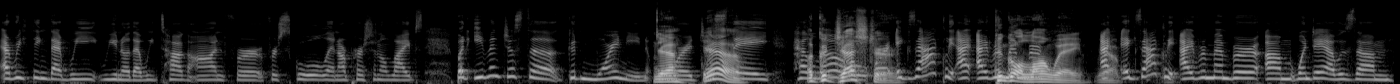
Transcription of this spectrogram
everything that we you know that we tug on for for school and our personal lives but even just a good morning Yeah, or just yeah. a hello A good or- gesture. exactly. I i Can go a remember- long way, I- exactly. I remember um one day i was um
